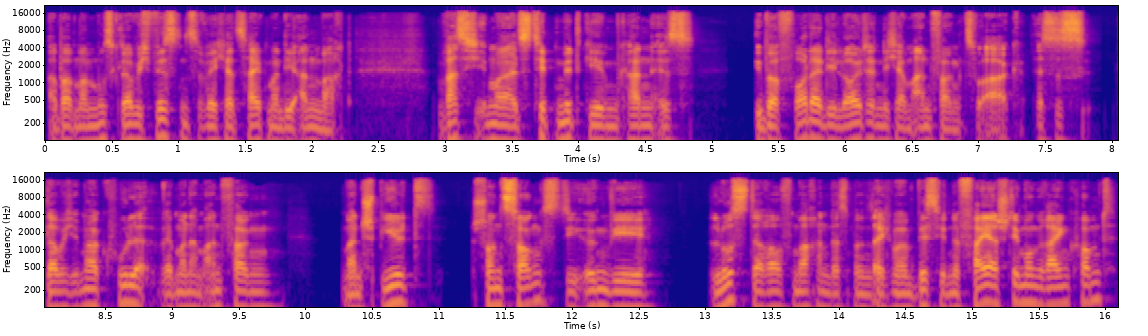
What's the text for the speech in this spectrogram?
Aber man muss, glaube ich, wissen, zu welcher Zeit man die anmacht. Was ich immer als Tipp mitgeben kann, ist, überfordere die Leute nicht am Anfang zu arg. Es ist, glaube ich, immer cooler, wenn man am Anfang, man spielt schon Songs, die irgendwie Lust darauf machen, dass man, sag ich mal, ein bisschen eine Feierstimmung reinkommt.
